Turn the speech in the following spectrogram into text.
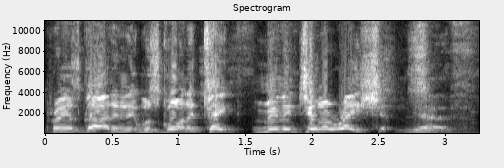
Praise God. And it was going to take many generations. Yes.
